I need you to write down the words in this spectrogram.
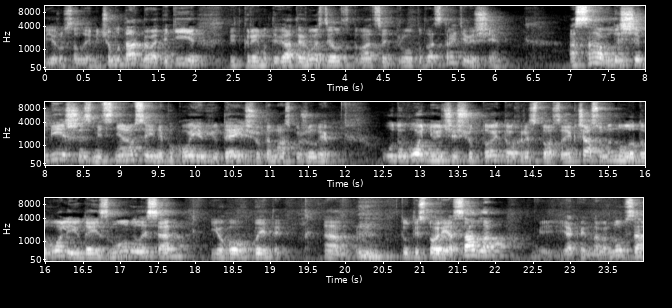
в Єрусалимі. Чому так? Давайте дії відкриємо 9 розділ з 22 по 23 вірші. А Савл ще більше зміцнявся і непокоїв юдеї, що в Дамаску жили, удоводнюючи, що той то Христос. А як часу минуло доволі, юдеї змовилися його вбити. Е, Тут історія Савла, як він навернувся.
